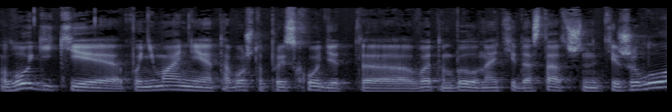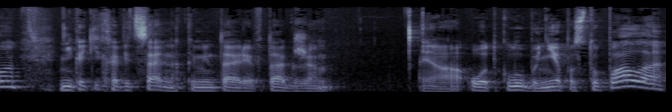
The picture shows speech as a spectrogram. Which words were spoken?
логики, понимания того, что происходит э, в этом было найти достаточно тяжело. Никаких официальных комментариев также от клуба не поступало,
